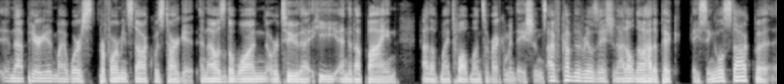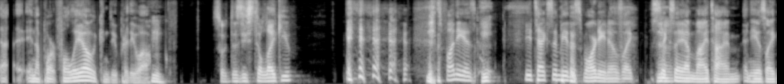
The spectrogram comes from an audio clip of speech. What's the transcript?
in that period, my worst performing stock was Target. And that was the one or two that he ended up buying out of my 12 months of recommendations. I've come to the realization I don't know how to pick a single stock, but uh, in a portfolio, it can do pretty well. Hmm. So, does he still like you? it's funny is he texted me this morning. It was like 6 a.m. my time, and he was like,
